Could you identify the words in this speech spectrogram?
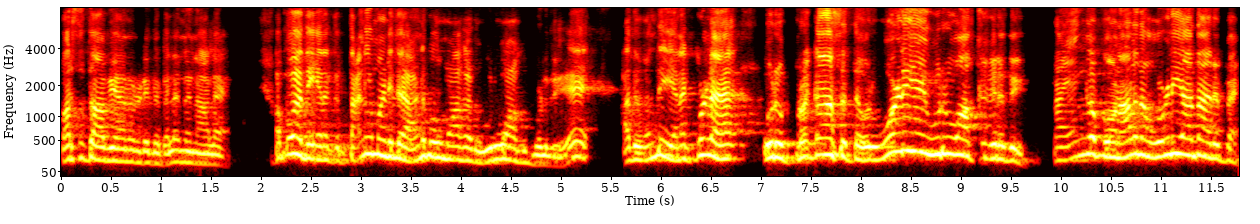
பரிசுத்தாவியானவருடைய இந்த பலனால அப்போ அது எனக்கு தனி மனித அனுபவமாக அது உருவாகும் பொழுது அது வந்து எனக்குள்ள ஒரு பிரகாசத்தை ஒரு ஒளியை உருவாக்குகிறது. நான் எங்க போனாலும் நான் ஒளியா தான் இருப்பேன்.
